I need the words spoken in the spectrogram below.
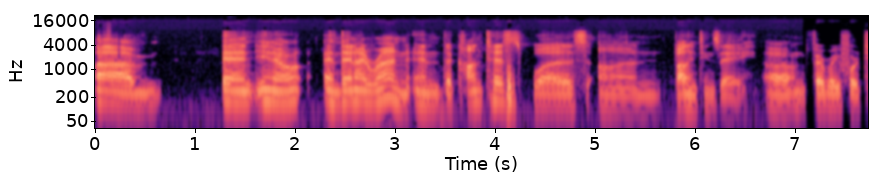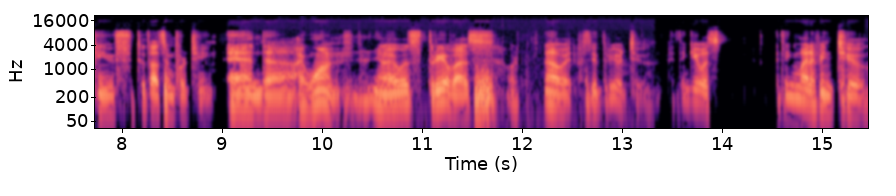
um, and you know, and then I run, and the contest was on Valentine's Day, um, February fourteenth, two thousand fourteen, and uh, I won. You know, it was three of us, or no, it was it three or two? I think it was. I think it might have been two,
